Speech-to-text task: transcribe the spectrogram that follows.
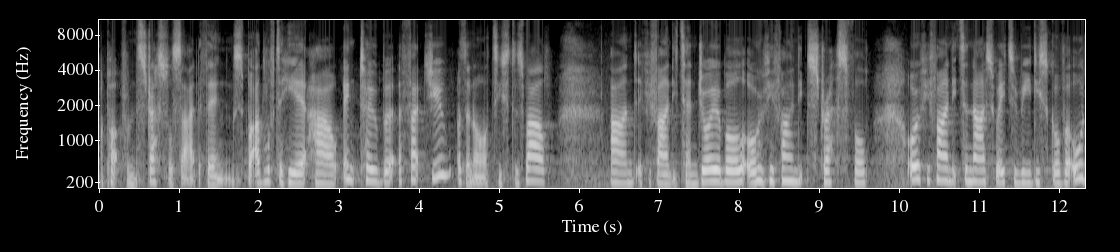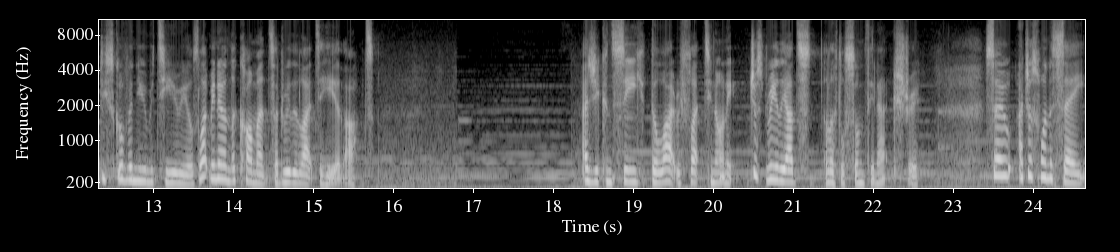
apart from the stressful side of things, but I'd love to hear how Inktober affects you as an artist as well and if you find it enjoyable or if you find it stressful or if you find it's a nice way to rediscover or discover new materials let me know in the comments. I'd really like to hear that. As you can see the light reflecting on it just really adds a little something extra. So I just want to say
